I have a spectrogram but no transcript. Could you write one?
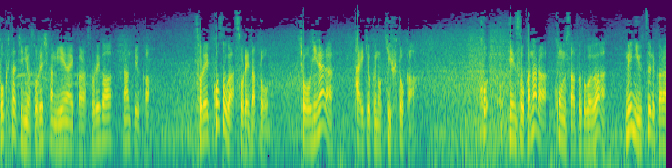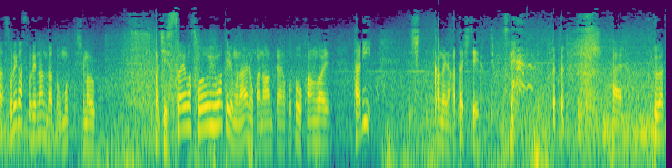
僕たちにはそれしか見えないからそれが何て言うかそれこそがそれだと将棋なら対局の寄付とか演奏家ならコンサートとかが目に映るからそれがそれなんだと思ってしまう、まあ、実際はそういうわけでもないのかなみたいなことを考えたり考えなかったりしているっていうことですね。はい。9月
